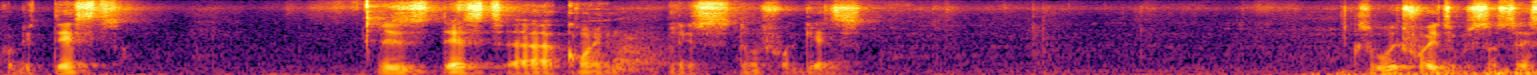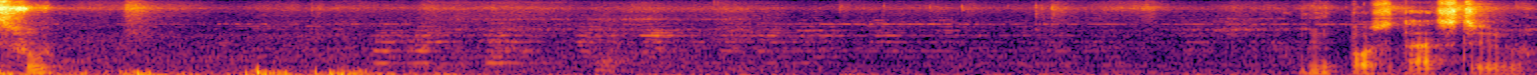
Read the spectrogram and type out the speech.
for the test. This is test uh, coin please don't forget. So wait for it to be successful. And pause that too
